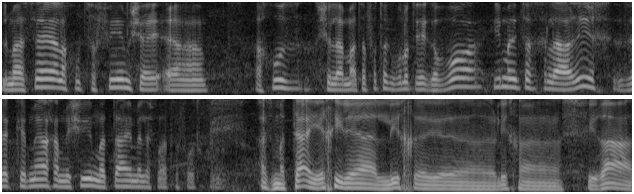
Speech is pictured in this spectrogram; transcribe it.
למעשה אנחנו צופים שה... האחוז של המעטפות הגבולות יהיה גבוה. אם אני צריך להעריך, זה כ-150-200 אלף מעטפות גבולות. אז מתי, איך יהיה הליך, אה, הליך הספירה?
